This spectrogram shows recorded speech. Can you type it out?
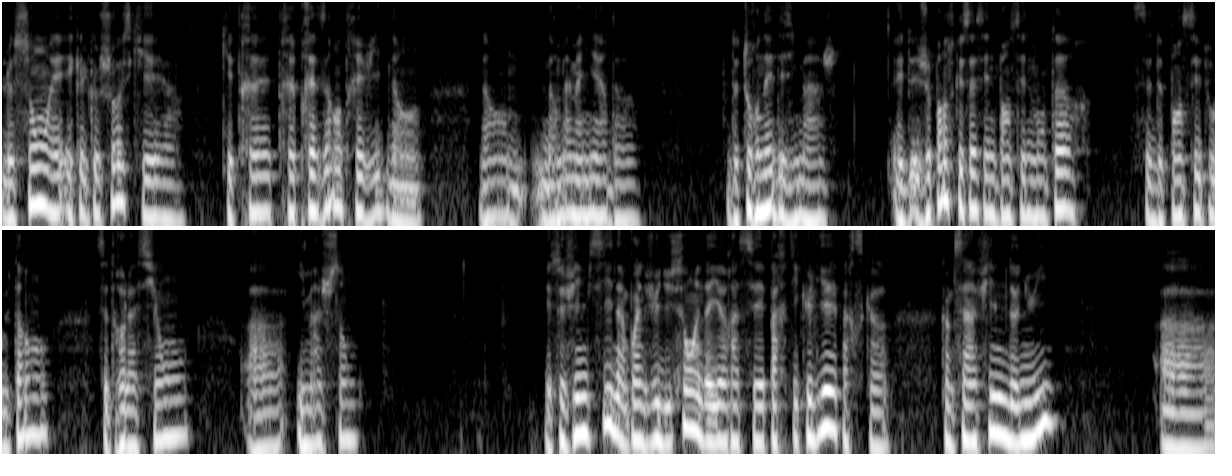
le son est, quelque chose qui est, euh, très, présent, très vite dans, ma manière de, tourner des images. Et je pense que ça c'est une pensée de monteur, c'est de penser tout le temps cette relation image-son. Et ce film-ci, d'un point de vue du son, est d'ailleurs assez particulier parce que comme c'est un film de nuit, euh,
